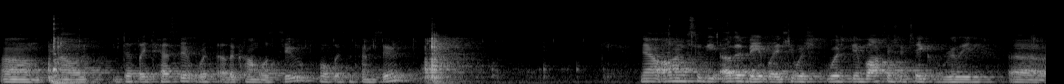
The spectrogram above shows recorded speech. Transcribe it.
Um, I'll definitely test it with other combos too, hopefully sometime soon. Now on to the other Beyblade too, which, which the unboxing should take really, uh,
